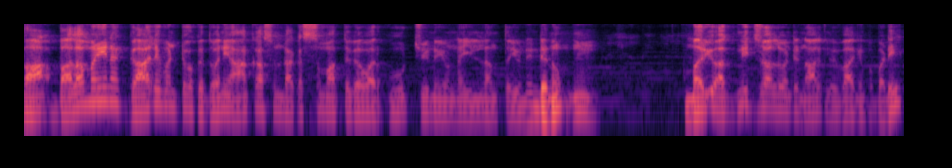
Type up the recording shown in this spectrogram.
బా బలమైన గాలి వంటి ఒక ధ్వని ఆకాశం నుండి అకస్మాత్తుగా వారు కూర్చుని ఉన్న ఇల్లంతయు నిండెను మరియు అగ్నిజ్వాలు వంటి నాలుగు విభాగింపబడి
